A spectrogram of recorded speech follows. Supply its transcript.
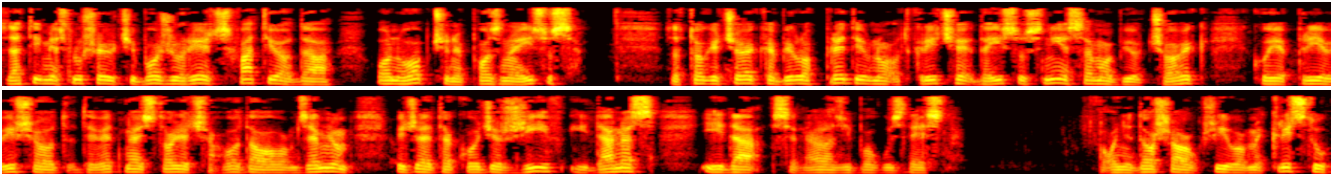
Zatim je slušajući Božju riječ shvatio da on uopće ne poznaje Isusa. Za tog je čovjeka bilo predivno otkriće da Isus nije samo bio čovjek koji je prije više od 19 stoljeća hodao ovom zemljom, već da je također živ i danas i da se nalazi Bogu s desna. On je došao k živome Kristu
